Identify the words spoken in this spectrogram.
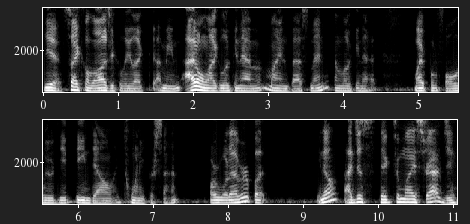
Yeah, psychologically, like, I mean, I don't like looking at my investment and looking at my portfolio being down like 20% or whatever, but you know, I just stick to my strategy.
